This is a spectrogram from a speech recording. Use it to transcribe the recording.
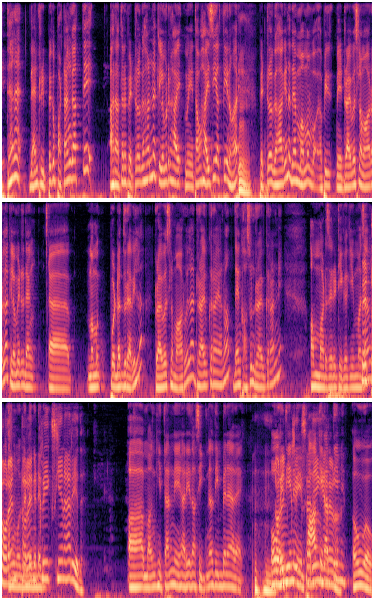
එතැන දැන් ට්‍රිප් එක පටන් ගත්තේ අරතර පෙට්‍ර ගහන්න කිලමට හයි මේ තව හයිසියක් තියෙන හරි. පෙට්‍ර ගහගෙන දැන් ම අපි මේ ඩ්‍රයිවස්ල මාරලා කිලමට දැන් මම පොඩ්ඩු රැවිල්ල ඩ්‍රයිවස්ල මාරුවලා ඩ්‍රයිව් කර යන දැන් කසුන් ඩ්‍රයිව් කරන්නේ අම්මට සෙර ටිකින් මස ටොරන් ක්‍රීක්ස් කියන හරිද මං හිතන්නේ හරි සිගනල් තිබෙන දැන්. ඕ. ඔව් ඔව්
